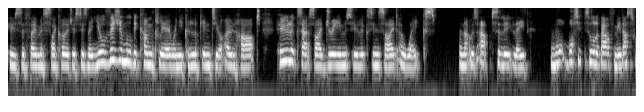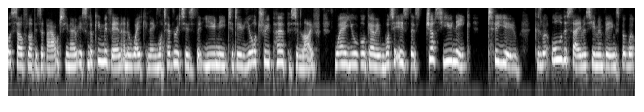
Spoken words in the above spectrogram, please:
who's the famous psychologist isn't he? Your vision will become clear when you can look into your own heart. Who looks outside dreams who looks inside awakes. And that was absolutely what what it's all about for me. That's what self-love is about you know? It's looking within and awakening whatever it is that you need to do your true purpose in life where you're going what it is that's just unique to you because we're all the same as human beings but we're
